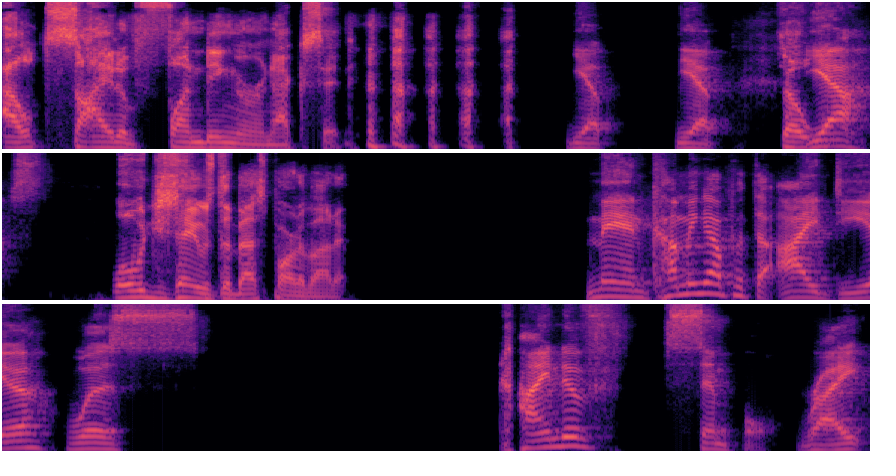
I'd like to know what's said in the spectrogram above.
outside of funding or an exit. yep. Yep. So, yeah. What would you say was the best part about it? man, coming up with the idea was kind of simple, right?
